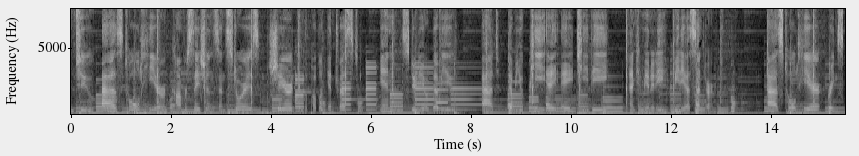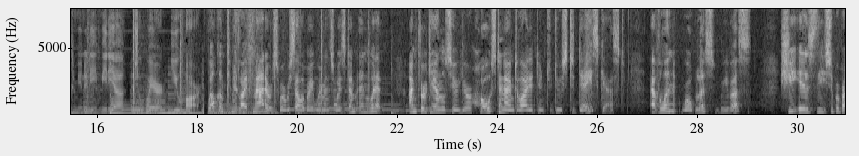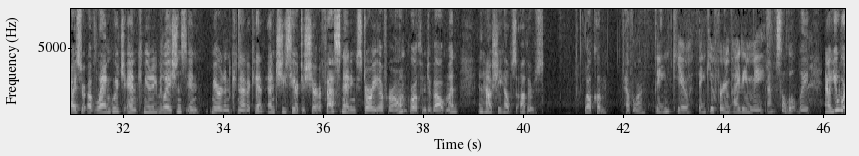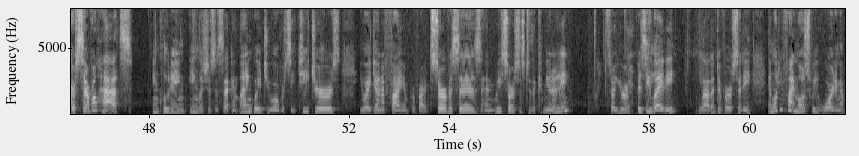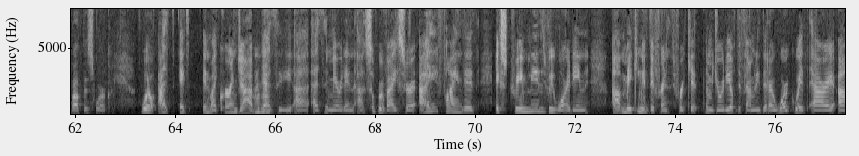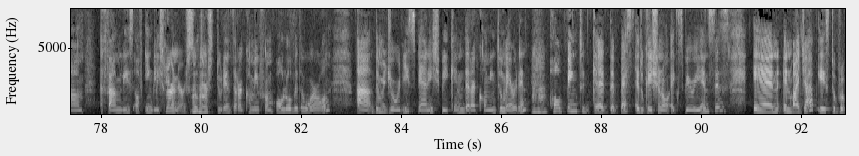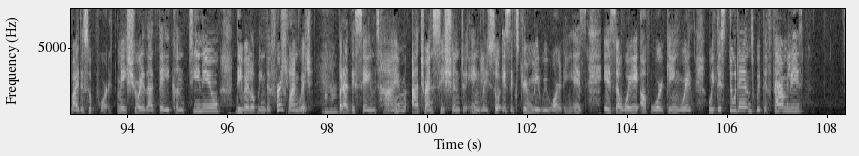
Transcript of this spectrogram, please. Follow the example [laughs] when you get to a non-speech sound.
Welcome to As Told Here conversations and stories shared in the public interest in Studio W at WPAA TV and Community Media Center. As Told Here brings community media to where you are. Welcome to Midlife Matters, where we celebrate women's wisdom and wit. I'm Georgianne Lucio, your host, and I'm delighted to introduce today's guest, Evelyn Robles Rivas. She is the supervisor of language and community relations in Meriden, Connecticut, and she's here to share a fascinating story of her own growth and development and how she helps others. Welcome, Evelyn. Thank you. Thank you for inviting me. Absolutely. Now, you wear several hats, including English as a second language. You oversee teachers, you identify and provide services and resources to the community. So, you're a busy lady, a lot of diversity. And what do you find most rewarding about this work? Well, I, it's in my current job as a uh, as a Meriden uh, supervisor, I find it extremely rewarding. Uh, making a difference for kids. The majority of the families that I work with are um, families of English learners. So they're students that are coming from all over the world. Uh, the majority Spanish speaking that are coming to Meriden, hoping to get the best educational experiences. And and my job is to provide the support, make sure that they continue developing the first language, but at the same time uh, transition to English. So it's extremely rewarding. It's it's a way of working with with the students, with the families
